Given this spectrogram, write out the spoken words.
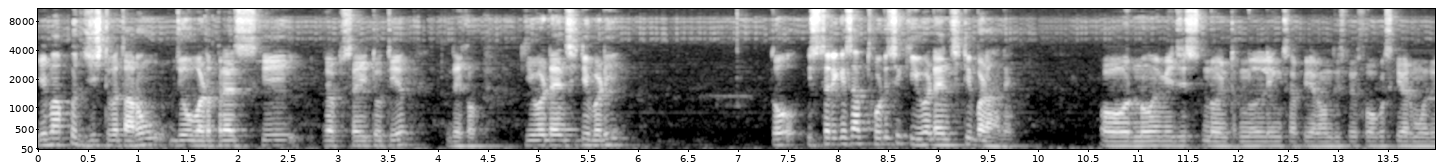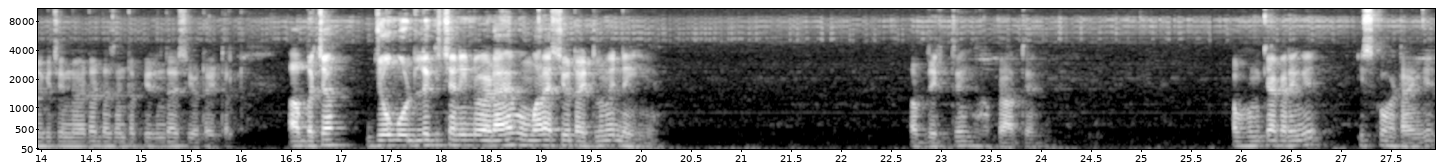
ये मैं आपको जिस्ट बता रहा हूँ, जो वर्डप्रेस की वेबसाइट होती है, देखो कीवर्ड डेंसिटी बढ़ी तो इस तरीके से आप थोड़ी सी कीवर्ड डेंसिटी बढ़ा लें, और no images no internal links appear on this page focus keyword model kitchen Noida doesn't appear in the SEO title अब बच्चा, जो मॉडल किचन इन नोएडा है, वो हमारा एसईओ टाइटल में नहीं है। अब देखते हैं, यहाँ पे आते हैं। अब हम क्या करेंगे? इसको हटाएँगे,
